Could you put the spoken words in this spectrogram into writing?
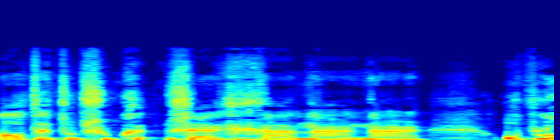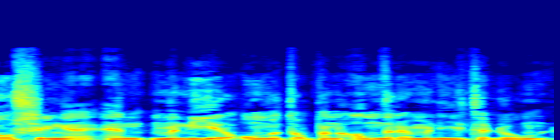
altijd op zoek zijn gegaan naar, naar oplossingen en manieren om het op een andere manier te doen.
